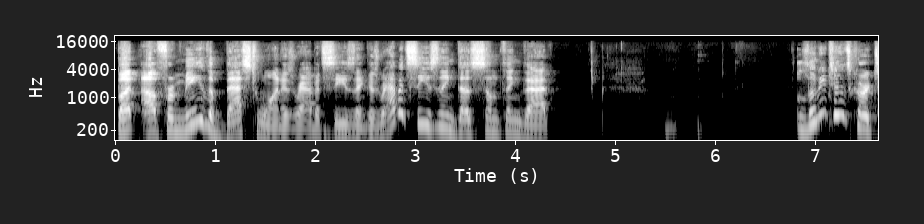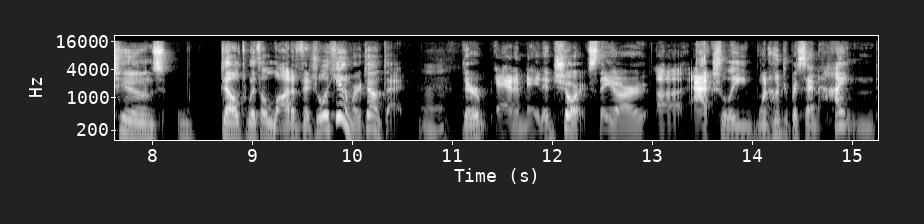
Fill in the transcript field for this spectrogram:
But uh, for me, the best one is Rabbit Seasoning because Rabbit Seasoning does something that Looney Tunes cartoons dealt with a lot of visual humor, don't they? They're animated shorts. They are uh, actually 100% heightened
